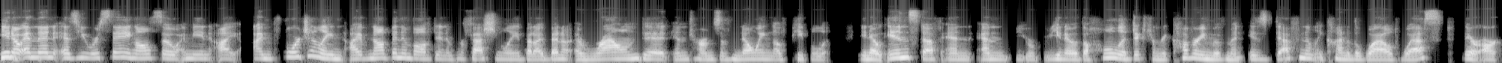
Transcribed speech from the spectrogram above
You know and then as you were saying also i mean i i'm fortunately i've not been involved in it professionally but i've been around it in terms of knowing of people you know in stuff and and you're you know the whole addiction recovery movement is definitely kind of the wild west. There are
